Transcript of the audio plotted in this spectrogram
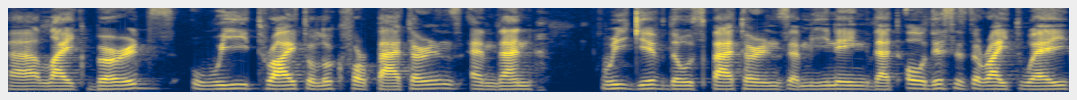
uh, like birds, we try to look for patterns and then we give those patterns a meaning that, oh, this is the right way.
